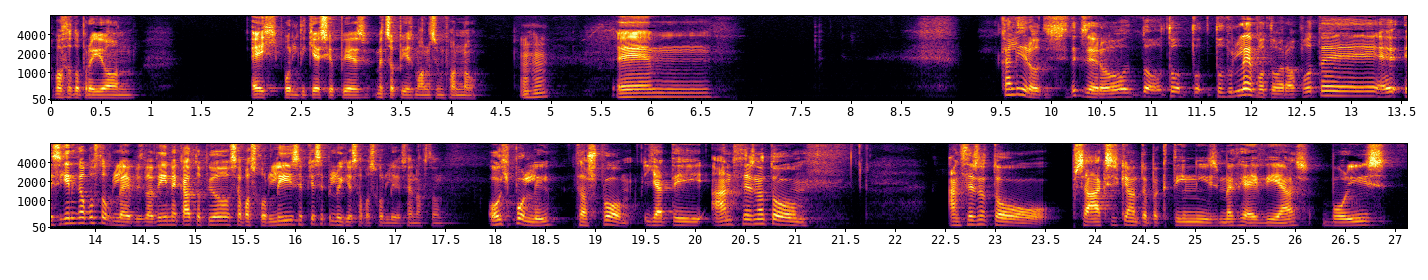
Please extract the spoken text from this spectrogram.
από αυτό το προϊόν έχει πολιτικές οι οποίες, με τις οποίες μάλλον συμφωνώ. Ε, μ, καλή ερώτηση. Δεν ξέρω. Το, το, το, το δουλεύω τώρα. Οπότε. ε, εσύ γενικά πώς το βλέπεις, Δηλαδή είναι κάτι το οποίο σε απασχολεί, σε ποιες επιλογές σε απασχολεί εσένα αυτό; Όχι πολύ, θα σου πω. Γιατί αν θες να το... Αν θες να το ψάξεις και να το επεκτείνεις μέχρι αηδίας, μπορείς...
